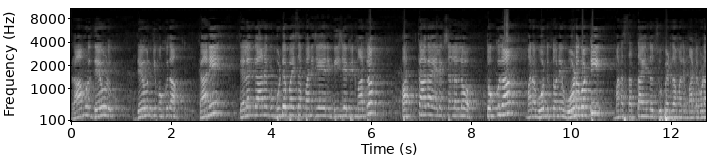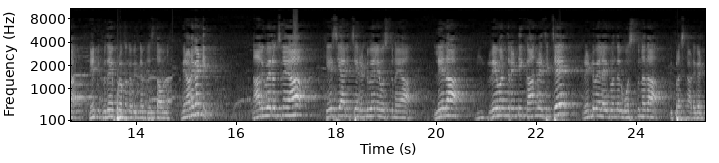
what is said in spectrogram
రాముడు దేవుడు. దేవునికి మొక్కుదాం. కానీ తెలంగాణకు బుడ్డ పైసా పనిచేయని బీజేపీని మాత్రం పక్కాగా ఎలక్షన్లలో తొక్కుదాం. మన ఓటుతోనే ఓడగొట్టి మన సత్తా ఏందో చూపెడదాం అనే మాట కూడా నేను మీకు హృదయపూర్వకంగా విజ్ఞప్తి చేస్తా ఉన్నా. మీరు అడగండి. నాలుగు వేలు వచ్చినాయా? కేసీఆర్ ఇచ్చే రెండు వేలే వస్తున్నాయా? లేదా రేవంత్ రెడ్డి కాంగ్రెస్ ఇచ్చే రెండు వేల ఐదు వందలు వస్తున్నదా? ఈ ప్రశ్న అడగండి.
